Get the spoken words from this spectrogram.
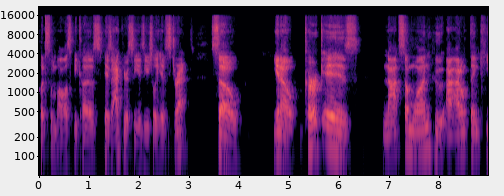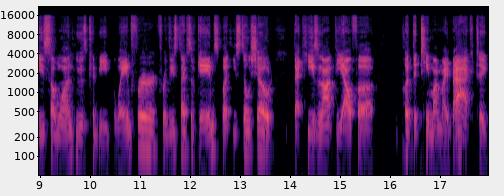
put some balls because his accuracy is usually his strength. So, you know, Kirk is not someone who I, I don't think he's someone who can be blamed for for these types of games, but he still showed that he's not the alpha. Put the team on my back to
